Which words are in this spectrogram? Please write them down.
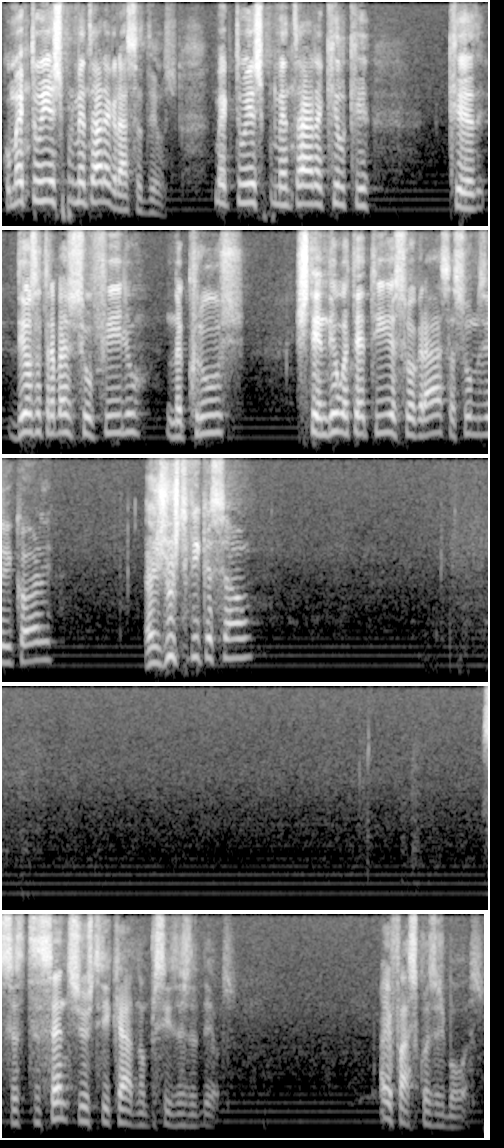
Como é que tu ias experimentar a graça de Deus? Como é que tu ias experimentar aquilo que, que Deus, através do seu Filho, na cruz, estendeu até ti a sua graça, a sua misericórdia? A justificação. Se te sentes justificado, não precisas de Deus. Ah, eu faço coisas boas.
